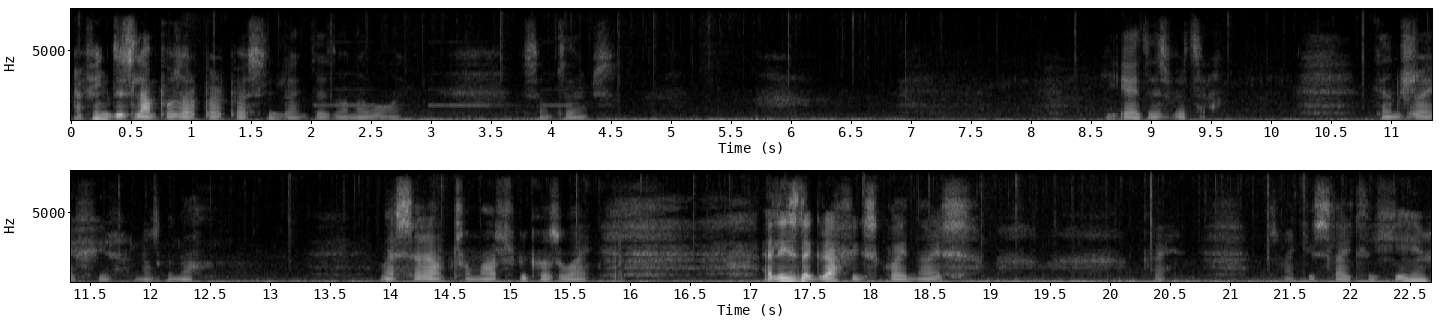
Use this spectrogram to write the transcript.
I think these lampos are purposely like that, don't know why. Sometimes. Yeah, it is better. Can drive here, not gonna mess around too much because why? At least the graphics quite nice. Okay, let's make it slightly here.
